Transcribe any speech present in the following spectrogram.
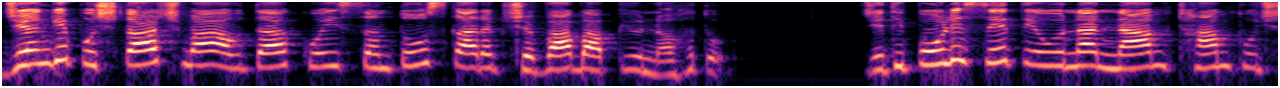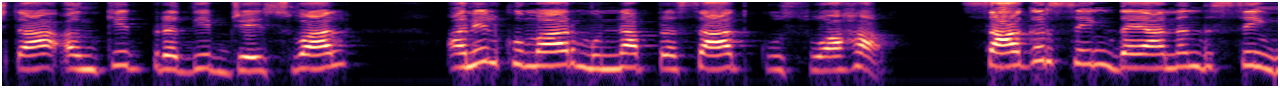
જે અંગે પૂછતાછમાં આવતા કોઈ સંતોષકારક જવાબ આપ્યો ન હતો. જેથી પોલીસે તેઓના નામ ઠામ પૂછતા અંકિત પ્રદીપ જયસ્વાલ અનિલકુમાર મુન્ના પ્રસાદ કુશવાહા સાગરસિંહ દયાનંદ સિંહ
